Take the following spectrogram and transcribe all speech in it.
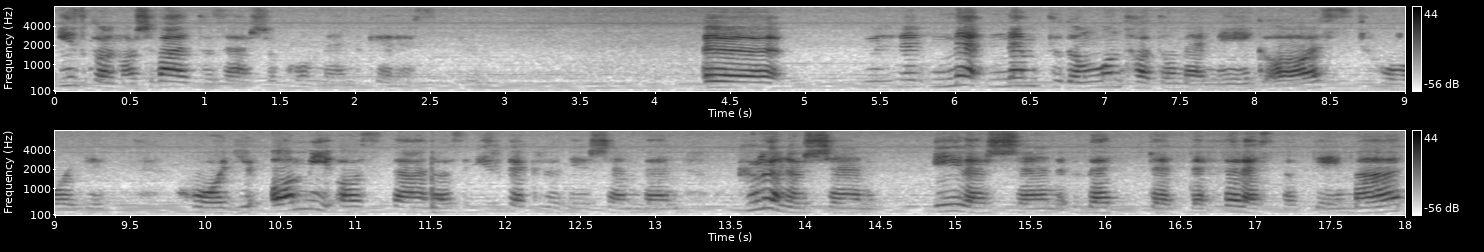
izgalmas változásokon ment keresztül. Ö, ne, nem tudom, mondhatom-e még azt, hogy, hogy ami aztán az érdeklődésemben különösen élesen vettette fel ezt a témát,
